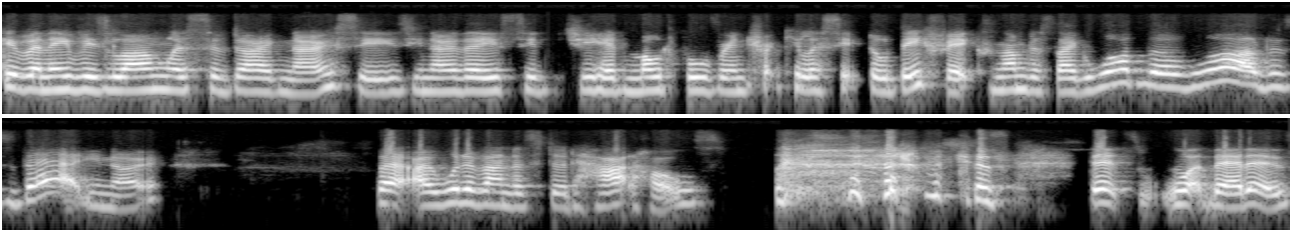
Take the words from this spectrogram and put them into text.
given Evie's long list of diagnoses, you know, they said she had multiple ventricular septal defects. And I'm just like, what the world is that, you know? But I would have understood heart holes because that's what that is.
